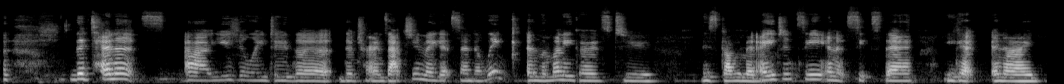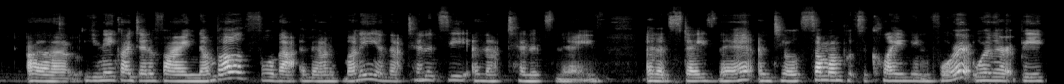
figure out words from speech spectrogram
the tenants uh, usually do the the transaction. They get sent a link, and the money goes to this government agency, and it sits there. You get an I. Um, unique identifying number for that amount of money and that tenancy and that tenant's name and it stays there until someone puts a claim in for it, whether it be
